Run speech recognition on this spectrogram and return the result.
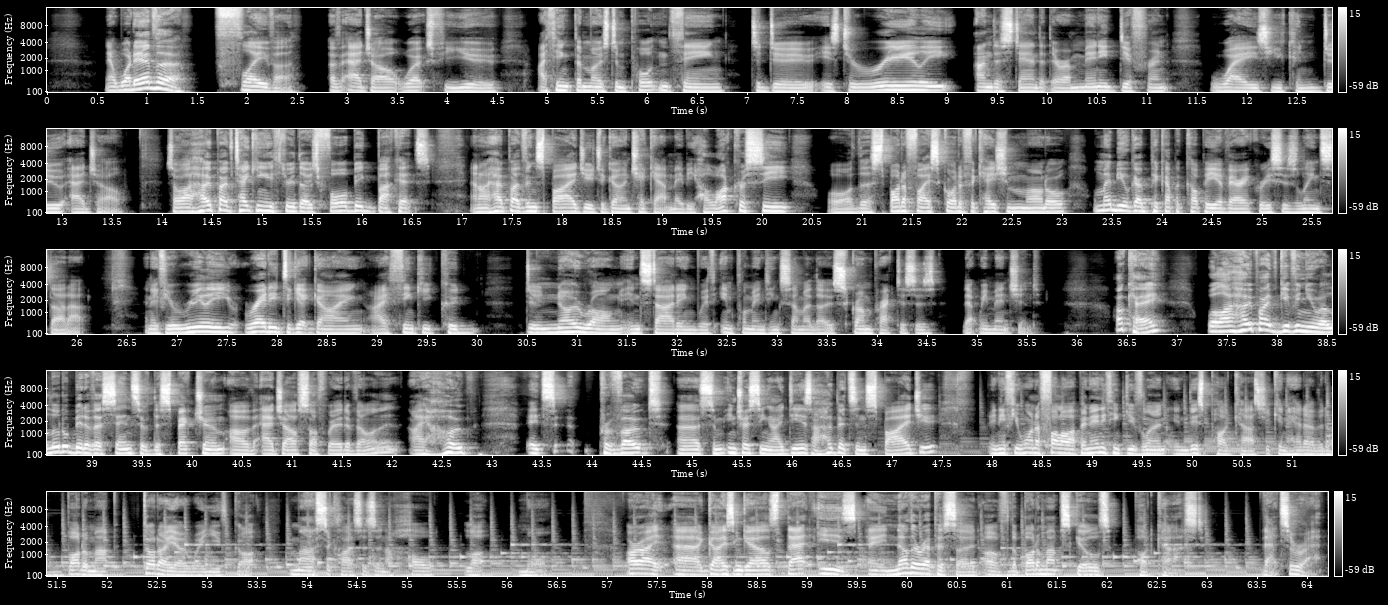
Now, whatever flavor of Agile works for you, I think the most important thing to do is to really understand that there are many different ways you can do Agile. So I hope I've taken you through those four big buckets, and I hope I've inspired you to go and check out maybe Holacracy or the Spotify squadification model, or maybe you'll go pick up a copy of Eric Ries's Lean Startup. And if you're really ready to get going, I think you could do no wrong in starting with implementing some of those Scrum practices that we mentioned. Okay, well, I hope I've given you a little bit of a sense of the spectrum of agile software development. I hope it's provoked uh, some interesting ideas. I hope it's inspired you. And if you want to follow up on anything you've learned in this podcast, you can head over to bottomup.io where you've got masterclasses and a whole lot more. All right, uh, guys and gals, that is another episode of the Bottom Up Skills podcast. That's a wrap.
